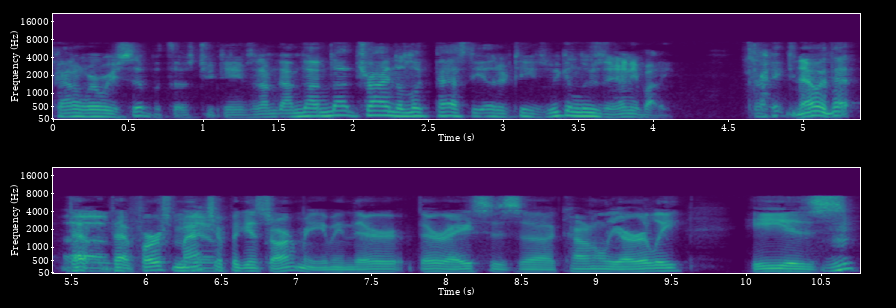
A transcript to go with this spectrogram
kind of where we sit with those two teams. And I'm, I'm, I'm not trying to look past the other teams. We can lose to anybody. Right? No, that that, Um, that first matchup you know. against Army, I mean, their their ace is uh, Connelly Early. He is Mhm.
